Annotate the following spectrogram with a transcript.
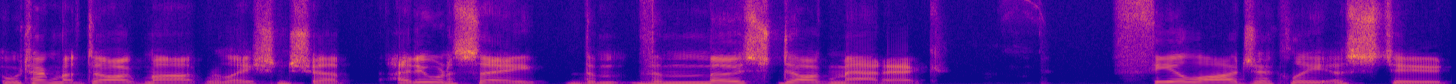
we're talking about dogma, relationship. I do want to say the the most dogmatic, theologically astute,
